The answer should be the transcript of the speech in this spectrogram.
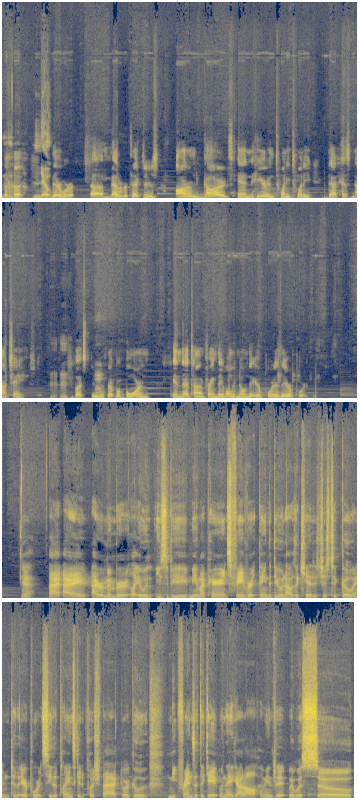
Nope. there were uh, metal detectors, armed guards, and here in 2020, that has not changed. Mm-mm. But students mm-hmm. that were born in that time frame, they've only known the airport as the airport. Yeah. I, I I remember like it was used to be me and my parents' favorite thing to do when I was a kid is just to go into the airport, see the planes get pushed back, or go meet friends at the gate when they got off. I mean, the, it was so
